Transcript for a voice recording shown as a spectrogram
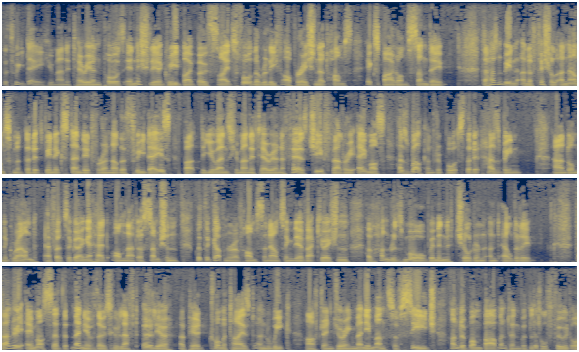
The three day humanitarian pause initially agreed by both sides for the relief operation at Homs expired on Sunday. There hasn't been an official announcement that it's been extended for another three days, but the UN's Humanitarian Affairs Chief, Valerie Amos, has welcomed reports that it has been. And on the ground, efforts are going ahead on that assumption, with the governor of Homs announcing the evacuation of hundreds more women, children and elderly. Valerie Amos said that many of those who left earlier appeared traumatized and weak after enduring many months of siege, under bombardment and with little food or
